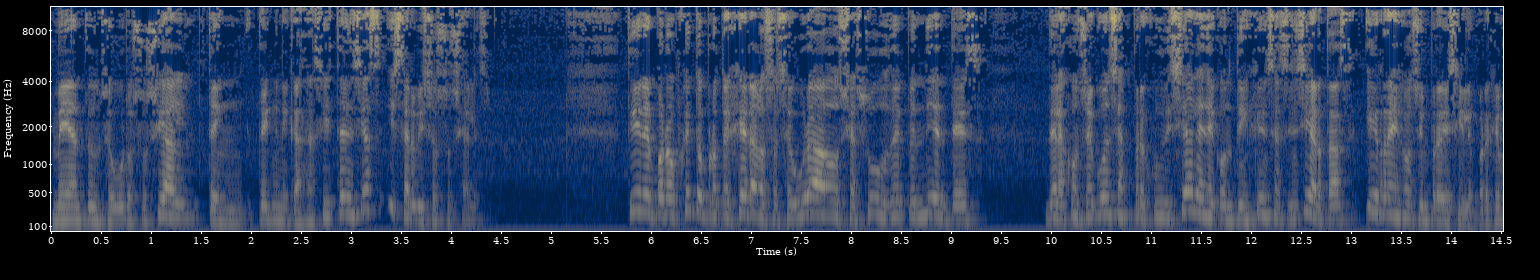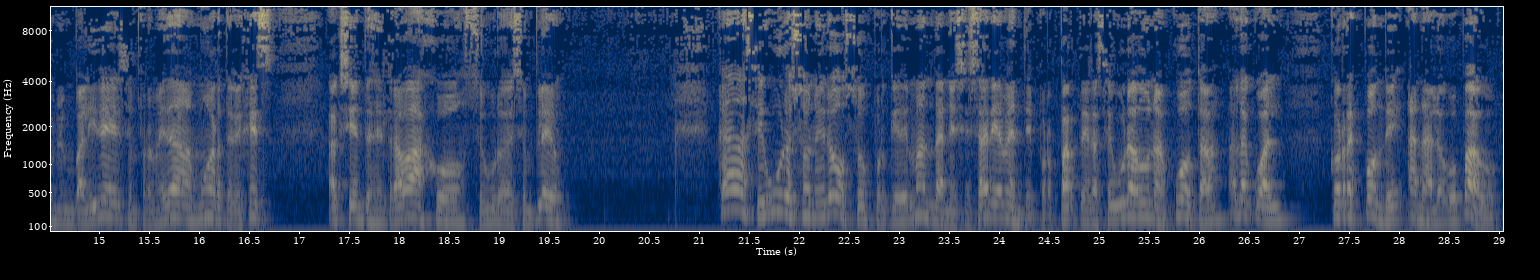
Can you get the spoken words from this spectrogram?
mediante un seguro social, técnicas de asistencias y servicios sociales. Tiene por objeto proteger a los asegurados y a sus dependientes de las consecuencias perjudiciales de contingencias inciertas y riesgos imprevisibles, por ejemplo, invalidez, enfermedad, muerte, vejez, accidentes de trabajo, seguro de desempleo. Cada seguro es oneroso porque demanda necesariamente por parte del asegurado una cuota a la cual corresponde análogo pago,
